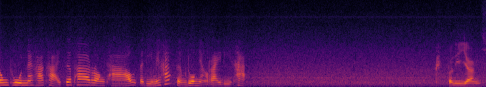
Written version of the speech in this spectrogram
ลงทุนนะคะขายเสื้อผ้ารองเท้าจะดีไหมคะ เสริมดวงอย่างไรดีค่ะ ตอนนี้ย่าง 32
